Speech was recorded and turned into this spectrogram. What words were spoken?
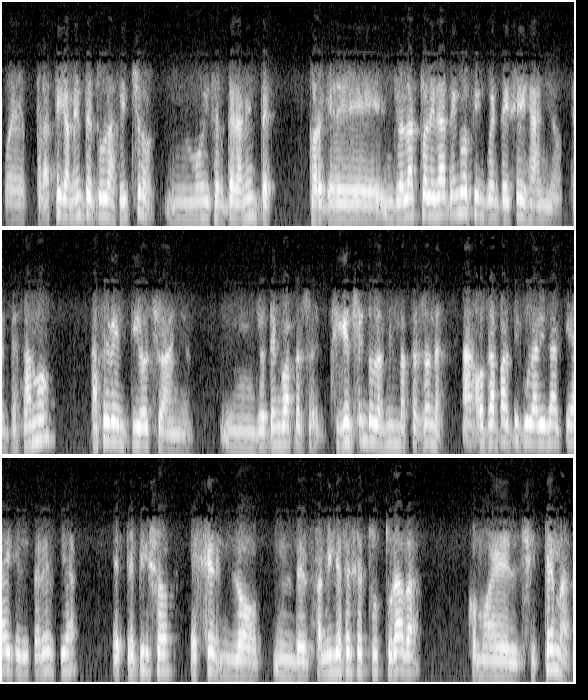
Pues prácticamente tú lo has dicho muy certeramente porque yo en la actualidad tengo 56 años. Empezamos hace 28 años. Mm, yo tengo a personas, siguen siendo las mismas personas. Ah, otra particularidad que hay que diferencia este piso es que los mm, de familias desestructuradas, como el sistema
